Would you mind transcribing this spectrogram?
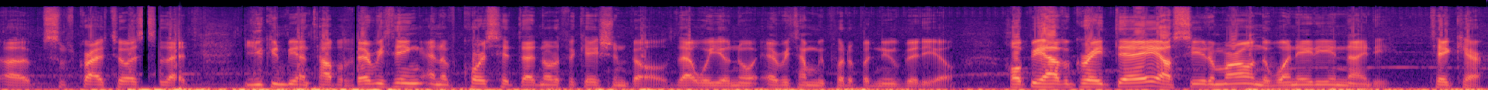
uh, subscribed to us so that you can be on top of everything. And of course, hit that notification bell. That way you'll know every time we put up a new video video. Hope you have a great day. I'll see you tomorrow on the 180 and 90. Take care.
